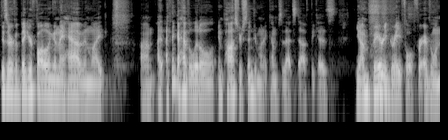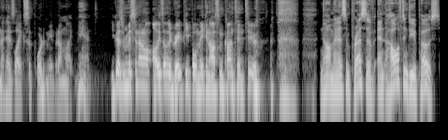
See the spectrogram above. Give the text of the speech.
deserve a bigger following than they have. And like, um, I, I, think I have a little imposter syndrome when it comes to that stuff because you know I'm very grateful for everyone that has like supported me, but I'm like, man, you guys are missing out on all these other great people making awesome content too. no, man, that's impressive. And how often do you post?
